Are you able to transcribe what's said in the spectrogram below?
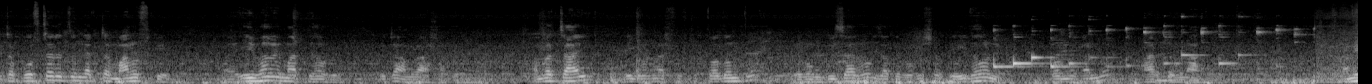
একটা পোস্টারের জন্য একটা মানুষকে এইভাবে মারতে হবে, এটা আমরা আশা করি আমরা চাই এই ঘটনার সুষ্ঠু তদন্ত এবং বিচার হোক, যাতে ভবিষ্যতে এই ধরনের কর্মকাণ্ড আর কেউ না আমি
